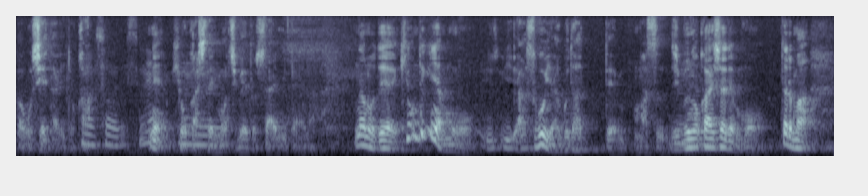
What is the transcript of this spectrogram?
教えたりとか、うんそうですね。ね、評価したりモチベートしたりみたいな。なので基本的にはもういやすごい役立ってます。自分の会社でも、ただまあ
